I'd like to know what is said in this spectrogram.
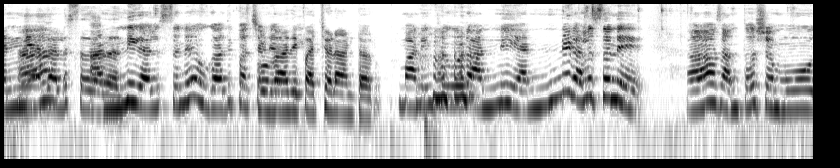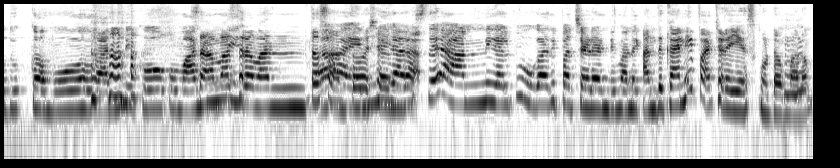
అన్నీ కలుస్తది. అన్ని కలిస్తేనే ఉగాది పచ్చడి ఉగాది పచ్చడి అంటారు. మన ఇంట్లో కూడా అన్ని అన్ని కలుస్తూనే. సంతోషము దుఃఖము అన్ని కోపం అన్ని. సంవత్సరం అంతా సంతోషంగా. కలిస్తే అన్ని కలిపి ఉగాది పచ్చడి అండి మనకి. అందుకని పచ్చడి చేసుకుంటాం మనం.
